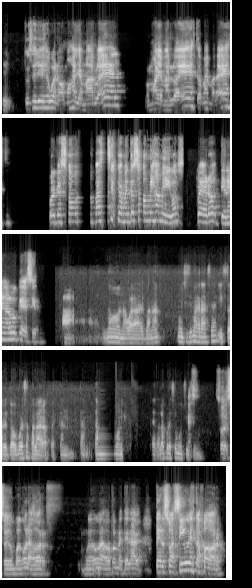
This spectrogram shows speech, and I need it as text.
Sí. Entonces yo dije, bueno, vamos a llamarlo a él, vamos a llamarlo a este, vamos a llamar a este. Porque son, básicamente son mis amigos, pero tienen algo que decir. Ah, no, no, bueno, muchísimas gracias y sobre todo por esas palabras pues, tan, tan, tan bonitas. Te lo aprecio muchísimo. Soy, soy un buen orador. Un buen orador para meter la... Persuasivo y estafador.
